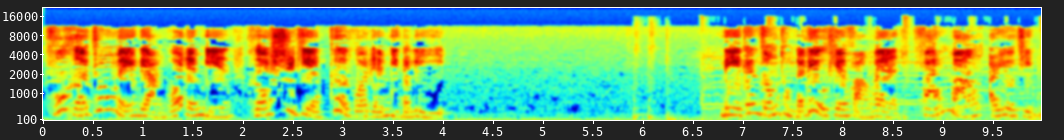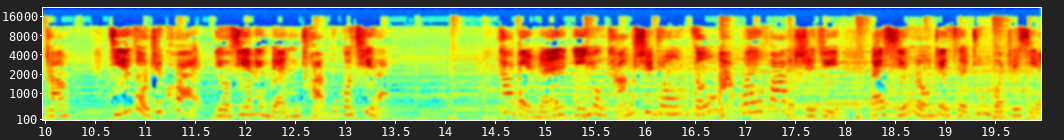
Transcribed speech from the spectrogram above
符合中美两国人民和世界各国人民的利益。”里根总统的六天访问繁忙而又紧张。节奏之快，有些令人喘不过气来。他本人引用唐诗中“走马观花”的诗句来形容这次中国之行。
